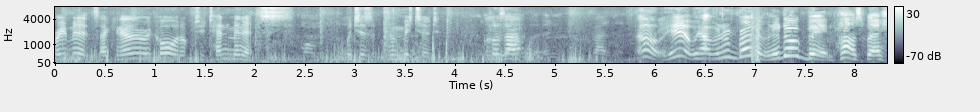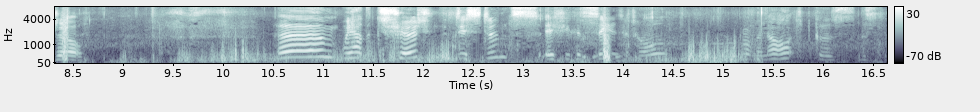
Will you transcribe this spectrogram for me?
Three minutes. I can only record up to 10 minutes, which is permitted. Because I. have an umbrella. Oh, here we have an umbrella and a dog bin. How special. Um, we have the church in the distance, if you can see it at all. Probably not, because this,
